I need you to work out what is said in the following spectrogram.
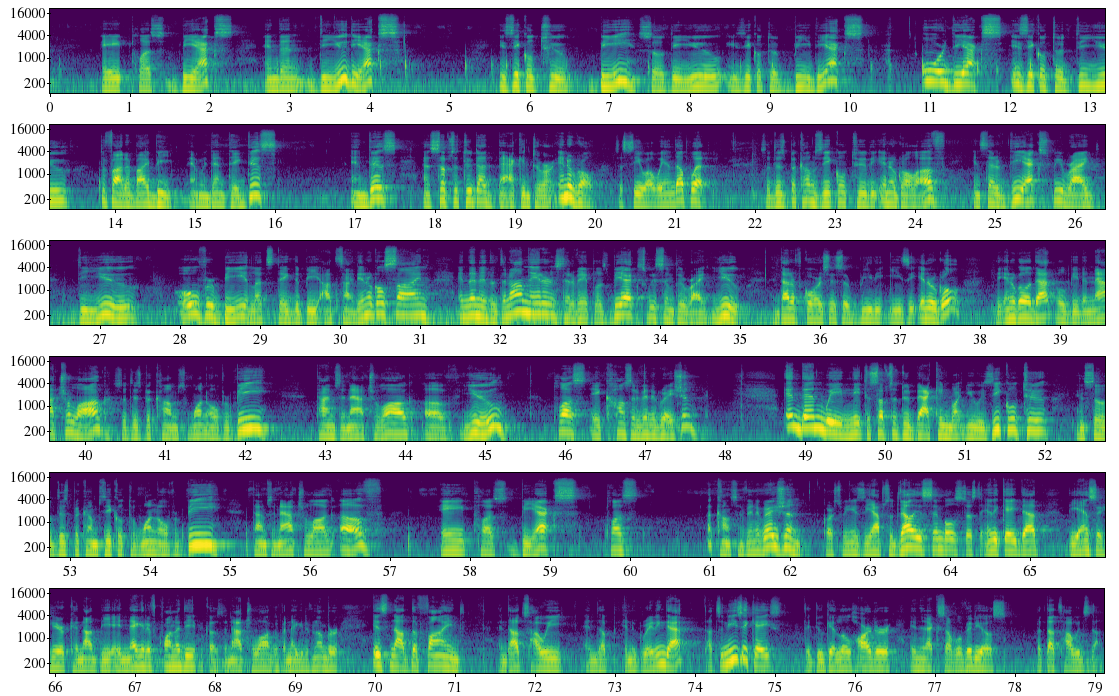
a plus bx, and then du dx is equal to b, so du is equal to b dx, or dx is equal to du divided by b. And we then take this and this and substitute that back into our integral to see what we end up with. So this becomes equal to the integral of, instead of dx, we write du over b, and let's take the b outside integral sign, and then in the denominator, instead of a plus bx, we simply write u. And that, of course, is a really easy integral. The integral of that will be the natural log, so this becomes 1 over b times the natural log of u plus a constant of integration. And then we need to substitute back in what u is equal to, and so this becomes equal to 1 over b times the natural log of a plus bx plus a constant of integration. Of course, we use the absolute value symbols just to indicate that the answer here cannot be a negative quantity because the natural log of a negative number is not defined. And that's how we end up integrating that. That's an easy case. They do get a little harder in the next several videos, but that's how it's done.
